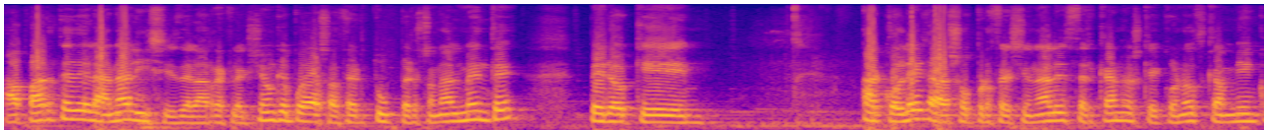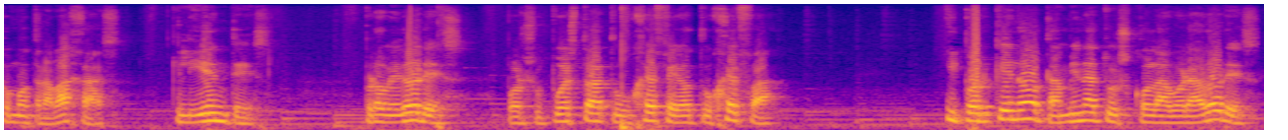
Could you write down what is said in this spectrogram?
aparte del análisis, de la reflexión que puedas hacer tú personalmente, pero que a colegas o profesionales cercanos que conozcan bien cómo trabajas, clientes, proveedores, por supuesto a tu jefe o tu jefa, y por qué no, también a tus colaboradores,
